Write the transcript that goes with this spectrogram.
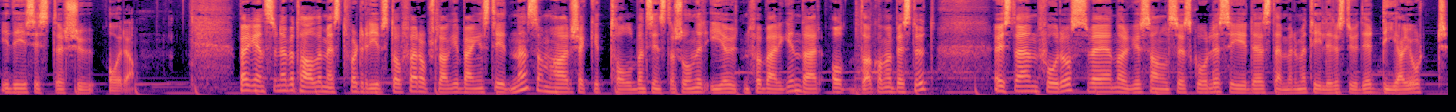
i de siste sju åra. Bergenserne betaler mest for drivstoffet, er oppslaget i Bergens Tidende, som har sjekket tolv bensinstasjoner i og utenfor Bergen, der Odda kommer best ut. Øystein Foros ved Norges handelshøyskole sier det stemmer med tidligere studier de har gjort,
